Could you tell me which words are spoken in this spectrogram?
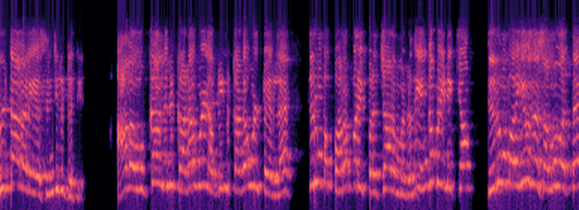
உல்டா வேலையை செஞ்சுக்கிட்டு இருக்கு. அத உட்கார்ந்துட்டு கடவுள் அப்படின்னு கடவுள் பேர்ல திரும்ப பரப்புரை பிரச்சாரம் பண்றது எங்க போய் நிக்கும்? திரும்பியும் இந்த சமூகத்தை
